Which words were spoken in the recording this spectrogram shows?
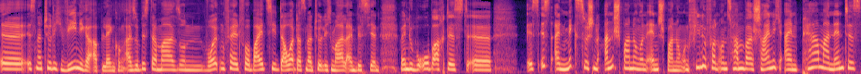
äh, ist natürlich weniger Ablenkung. Also bis da mal so ein Wolkenfeld vorbeizieht, dauert das natürlich mal ein bisschen. Wenn du beobachtest, äh, es ist ein Mix zwischen Anspannung und Entspannung. Und viele von uns haben wahrscheinlich ein permanentes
